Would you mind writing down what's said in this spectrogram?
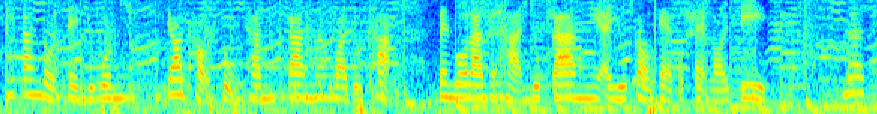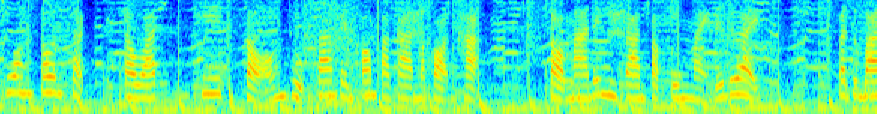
ที่ตั้งโดดเด่นอยู่บนยอดเขาสูงชันกลางเมืองวาดุสค่ะ เป็นโบราณสถานยุคกลางมีอายุเก่าแก่กว่า 800 ปี เมื่อช่วงต้นศตวรรษที่ 12 ถูกสร้างเป็นป้อมปราการมาก่อนค่ะ ต่อมาได้มีการปรับปรุงใหม่เรื่อยๆ ปัจจุบัน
